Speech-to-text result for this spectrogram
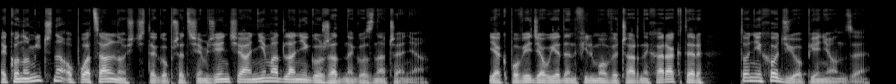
Ekonomiczna opłacalność tego przedsięwzięcia nie ma dla niego żadnego znaczenia. Jak powiedział jeden filmowy czarny charakter, to nie chodzi o pieniądze,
